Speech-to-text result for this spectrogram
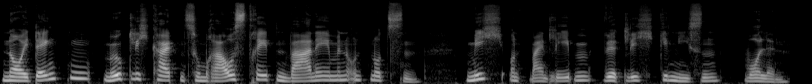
neu denken, Möglichkeiten zum Raustreten wahrnehmen und nutzen, mich und mein Leben wirklich genießen wollen.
